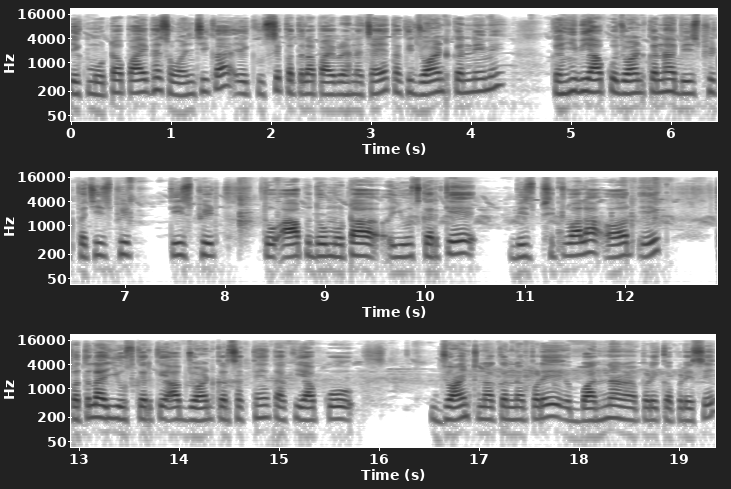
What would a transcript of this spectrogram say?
एक मोटा पाइप है सौ इंची का, एक उससे पतला पाइप रहना चाहिए ताकि जॉइंट करने में कहीं भी आपको जॉइंट करना है, बीस फीट पच्चीस फीट तीस फीट तो आप दो मोटा यूज़ करके बीस फीट वाला और एक पतला यूज़ करके आप जॉइंट कर सकते हैं ताकि आपको जॉइंट ना करना पड़े, बांधना ना पड़े कपड़े से,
